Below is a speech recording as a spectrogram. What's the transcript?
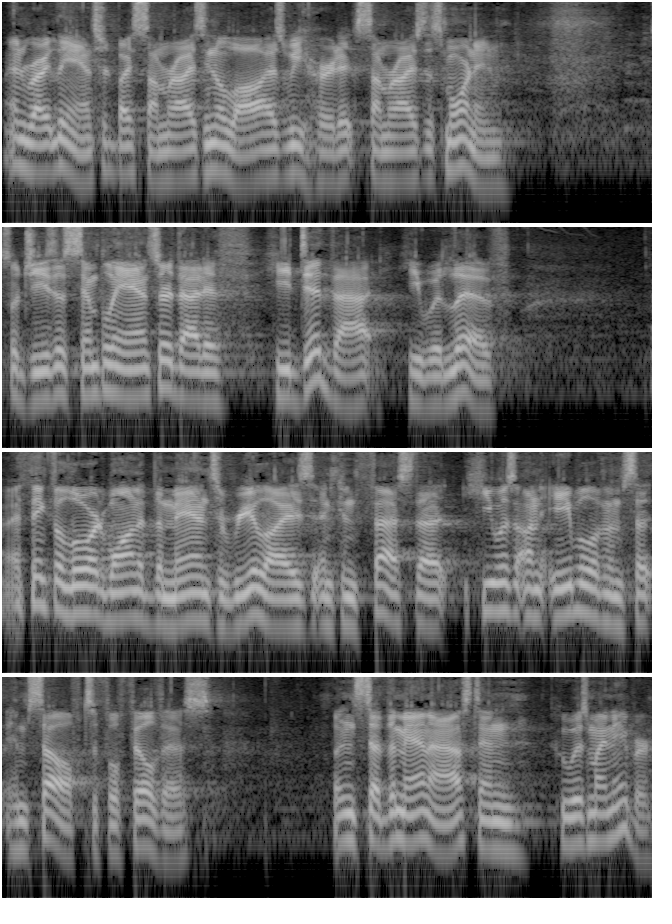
and rightly answered by summarizing the law as we heard it summarized this morning. So Jesus simply answered that if he did that, he would live. I think the Lord wanted the man to realize and confess that he was unable of himself to fulfill this. But instead, the man asked, and who is my neighbor?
